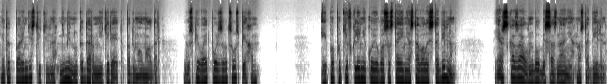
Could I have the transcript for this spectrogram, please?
этот парень действительно ни минуты даром не теряет», — подумал Малдер. «И успевает пользоваться успехом». И по пути в клинику его состояние оставалось стабильным? Я же сказал, он был без сознания, но стабилен.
